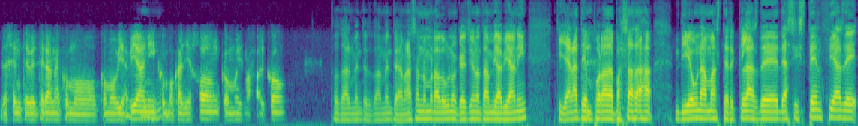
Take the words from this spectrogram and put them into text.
de gente veterana como, como Viaviani, uh -huh. como Callejón, como Isma Falcón. Totalmente, totalmente. Además han nombrado uno que es Jonathan Viaviani, que ya la temporada pasada dio una masterclass de, asistencias, de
